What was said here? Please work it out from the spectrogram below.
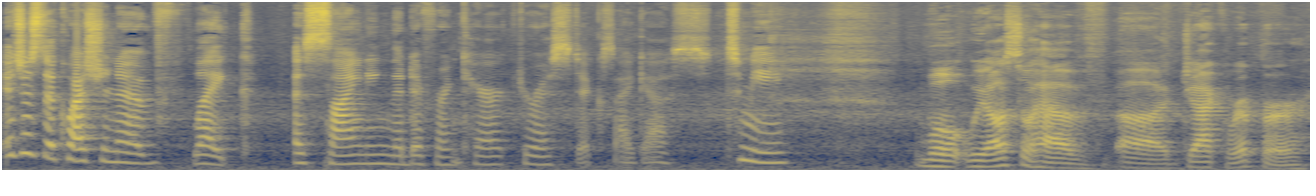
it's just a question of like assigning the different characteristics i guess to me Well, we also have uh, Jack Ripper.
